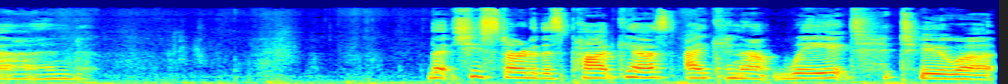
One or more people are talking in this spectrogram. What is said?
And that she started this podcast. I cannot wait to uh,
